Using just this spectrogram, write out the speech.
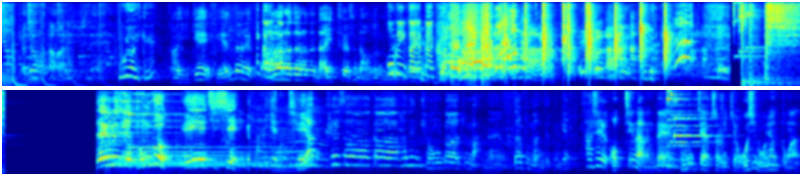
요 표정은 다 말해주시네 뭐야 이게? 아 이게 그 옛날에 그러니까 약간- 마하라자라는 나이트에서 나오던 어 그러니까 노래인데 약간 그런 네 그래서 이제 동국 AHC 이게 음. 제약회사가 하는 경우가 좀 많나요? 화장품 만드는 게? 사실 없지는 않은데 동국제약처럼 이렇게 55년 동안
